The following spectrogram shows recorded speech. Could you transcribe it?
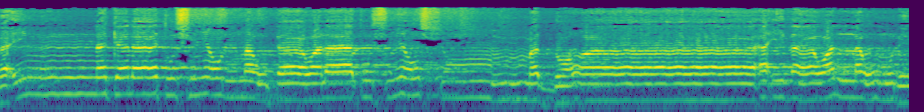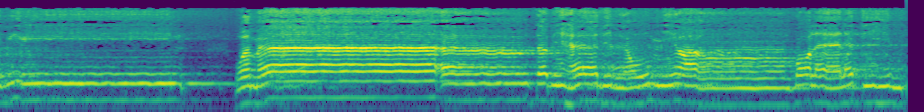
فَإِنَّكَ لَا تُسْمِعُ الْمَوْتَىٰ وَلَا تُسْمِعُ الصُّمَّ الدُّعَاءَ إِذَا وَلَّوْا مُدْبِرِينَ. وَمَا أَنتَ بِهَادِ الْعُمْيِ عَن ضَلَالَتِهِمْ ۖ.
